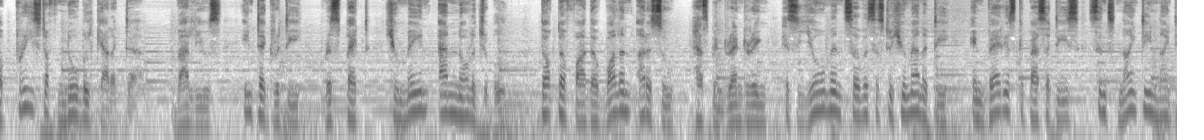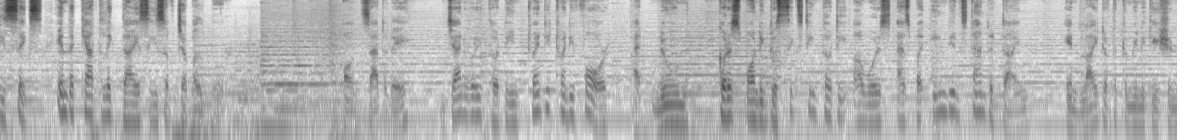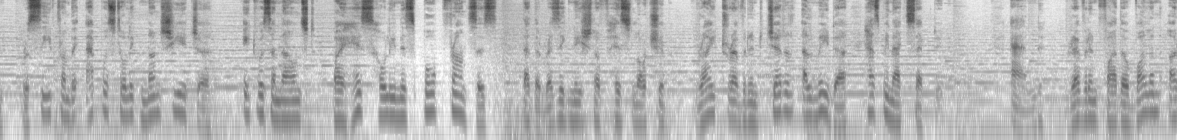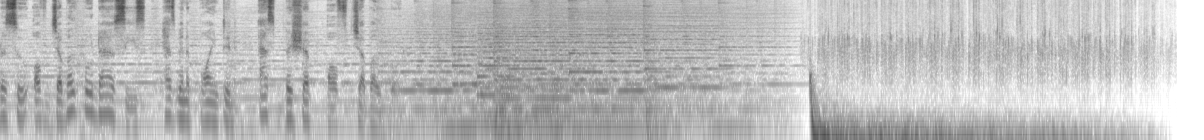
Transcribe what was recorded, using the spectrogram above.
a priest of noble character, values, integrity, respect, humane and knowledgeable, Dr. Father Valan Arasu has been rendering his yeoman services to humanity in various capacities since 1996 in the Catholic Diocese of Jabalpur. On Saturday, January 13, 2024 at noon, corresponding to 1630 hours as per Indian Standard Time, in light of the communication received from the Apostolic Nunciature, it was announced by His Holiness Pope Francis that the resignation of His Lordship Right Reverend Gerald Almeida has been accepted. And Reverend Father Valan Arasu of Jabalpur Diocese has been appointed as Bishop of Jabalpur.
